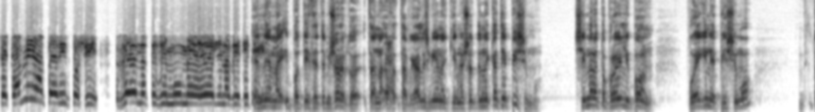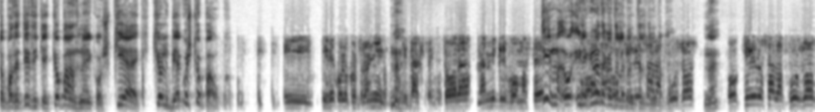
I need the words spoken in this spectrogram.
σε καμία περίπτωση δεν επιθυμούμε Έλληνα διαιτητή. Ε, ναι, μα υποτίθεται, μισό λεπτό. Θα, Ναι. θα, θα βγάλεις μια ανακοίνωση ότι είναι κάτι επίσημο. Σήμερα το πρωί λοιπόν που έγινε επίσημο, τοποθετήθηκε και ο Παναθηναϊκός και η ΑΕΚ και ο Ολυμπιακός και ο ΠΑΟΚ. Η, κύριε Κολοκοτρονή, Ναι. κοιτάξτε, τώρα να μην κρυβόμαστε. Τι, μα, ο- ειλικρινά Ο- δεν καταλαβαίνω Ο τι κύριος θέλετε να πείτε. Αλαφούζος, Ναι. ο κύριος Αλαφούζος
